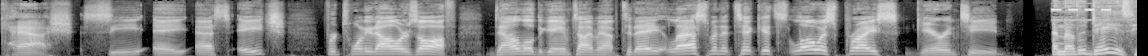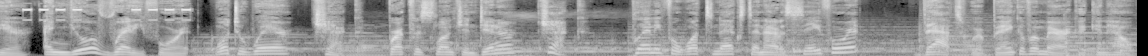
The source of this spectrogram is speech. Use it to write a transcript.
CASH, C A S H, for $20 off. Download the Game Time app today. Last minute tickets, lowest price guaranteed. Another day is here, and you're ready for it. What to wear? Check. Breakfast, lunch, and dinner? Check. Planning for what's next and how to save for it? That's where Bank of America can help.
